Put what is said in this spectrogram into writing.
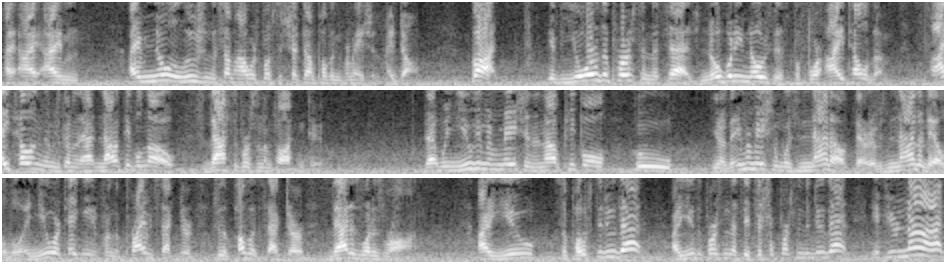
I, I, I'm, I have no illusion that somehow we're supposed to shut down public information. I don't. But if you're the person that says nobody knows this before I tell them, I telling them is going to now people know that's the person I'm talking to. That when you give information and now people who you know, the information was not out there. It was not available, and you are taking it from the private sector to the public sector. That is what is wrong. Are you supposed to do that? Are you the person that's the official person to do that? If you're not,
